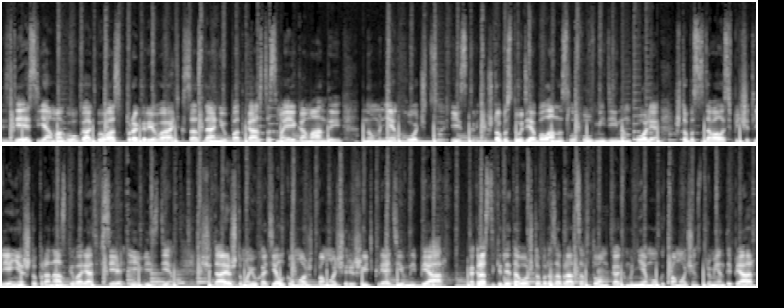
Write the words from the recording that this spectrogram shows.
Здесь я могу как бы вас прогревать к созданию подкаста с моей командой. Но мне хочется, искренне, чтобы студия была на слуху в медийном поле, чтобы создавалось впечатление, что про нас говорят все и везде. Считаю, что мою хотелку может помочь решить креативный пиар. Как раз таки для того, чтобы разобраться в том, как мне могут помочь инструменты пиар,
